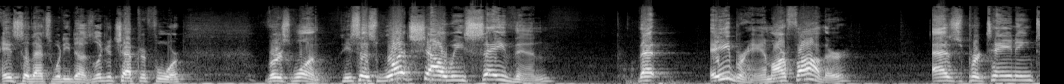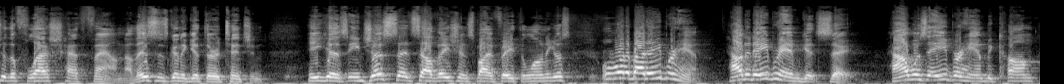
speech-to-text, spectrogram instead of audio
And so that's what he does. Look at chapter 4, verse 1. He says, What shall we say then that Abraham, our father, as pertaining to the flesh hath found? Now, this is going to get their attention. He goes, He just said salvation is by faith alone. He goes, Well, what about Abraham? How did Abraham get saved? How was Abraham become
